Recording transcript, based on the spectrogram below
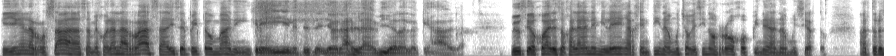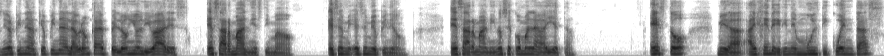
Que lleguen las rosadas a mejorar la raza, dice Peyton Manning. Increíble este señor, a la mierda lo que habla. Lucio Juárez, ojalá gane mi ley en Argentina, muchos vecinos rojos, Pineda, no es muy cierto. Arturo, señor Pineda, ¿qué opina de la bronca de Pelón y Olivares? Es Armani, estimado. Esa es mi, es opinión. Es Armani, no se coman la galleta. Esto, mira, hay gente que tiene multicuentas,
